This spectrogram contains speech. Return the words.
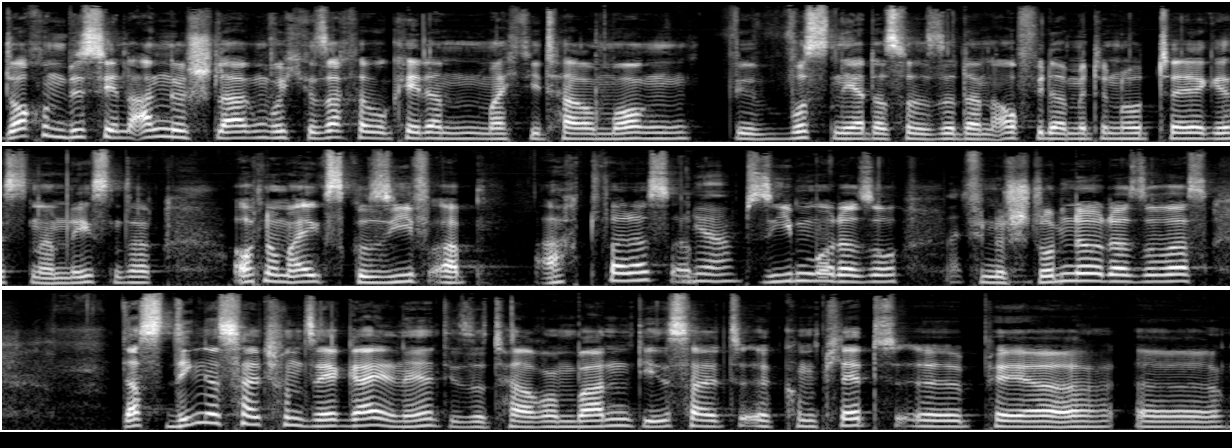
doch ein bisschen angeschlagen, wo ich gesagt habe, okay, dann mache ich die Tage morgen. Wir wussten ja, dass wir sie dann auch wieder mit den Hotelgästen am nächsten Tag auch nochmal exklusiv ab 8 war das, ab Ja. 7 oder so, für eine. Stunde oder sowas. Das Ding ist halt schon sehr geil, ne? Diese Taronbahn, die ist halt äh, komplett äh, per äh,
